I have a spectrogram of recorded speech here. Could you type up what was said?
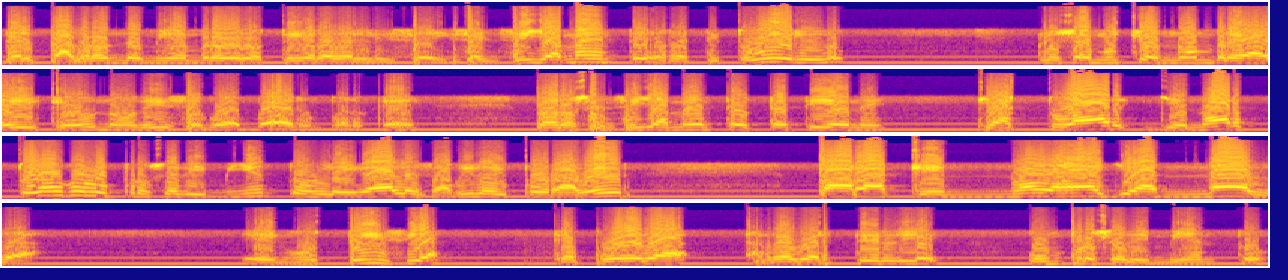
del padrón de miembros de los Tigres del Licey. Sencillamente restituirlo. Incluso hay muchos nombres ahí que uno dice, bueno, bueno, pero qué, pero sencillamente usted tiene que actuar, llenar todos los procedimientos legales habidos y por haber para que no haya nada en justicia que pueda revertirle un procedimiento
